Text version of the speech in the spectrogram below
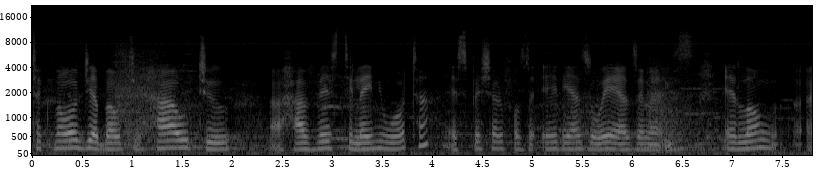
technology about how to uh, harvest rainwater, especially for the areas where there is a long uh,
